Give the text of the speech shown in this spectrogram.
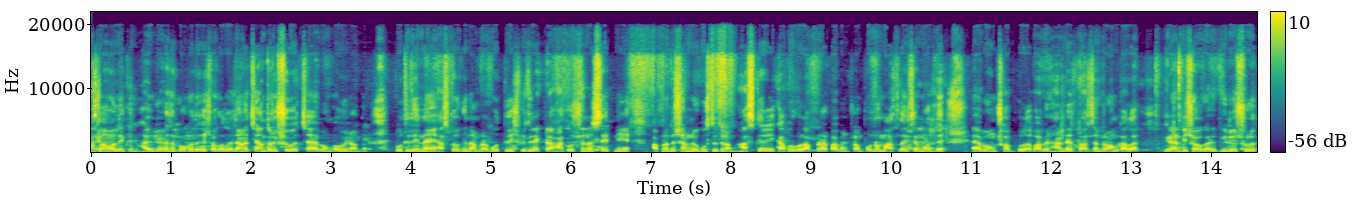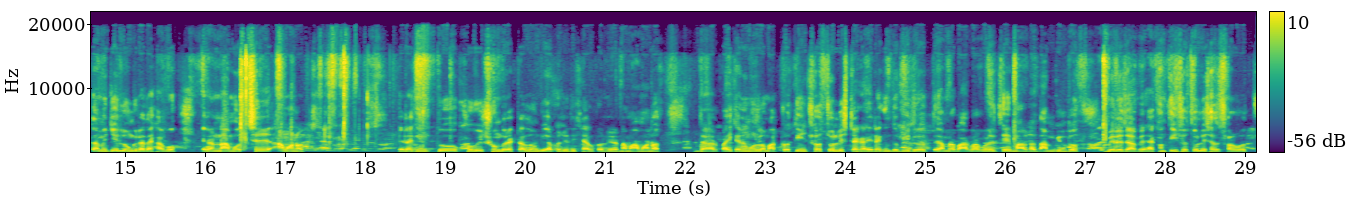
আসসালামু আলাইকুম হাইড্রাটাসের পক্ষ থেকে সকলকে জানাচ্ছি আন্তরিক শুভেচ্ছা এবং অভিনন্দন। প্রতিদিন নেয়, আজকেও কিন্তু আমরা বত্রিশ পিসের একটা আকর্ষণীয় সেট নিয়ে আপনাদের সামনে উপস্থিত হলাম। আজকের এই কাপড়গুলো আপনারা পাবেন সম্পূর্ণ মাছ লাইসের মধ্যে এবং সবগুলো পাবেন হান্ড্রেড পার্সেন্ট রং কালার গ্যারান্টি সহকারে। ভিডিও শুরুতে আমি যে লুঙ্গিটা দেখাবো, এটার নাম হচ্ছে আমানত। এটা কিন্তু খুবই সুন্দর একটা লুঙ্গি, আপনি যদি খেয়াল করেন, এটার নাম আমানত, যার পাইকারি মূল্য মাত্র তিনশো চল্লিশ টাকা। এটা কিন্তু ভিডিওতে আমরা বারবার বলেছি, এই মালটার দাম কিন্তু বেড়ে যাবে। এখন তিনশো চল্লিশ আছে সর্বোচ্চ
